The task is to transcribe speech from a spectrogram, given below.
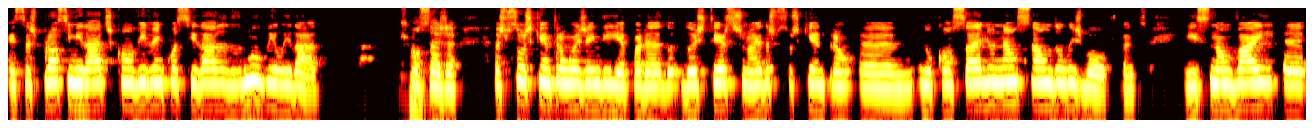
essas proximidades, convivem com a cidade de mobilidade. Sim. Ou seja, as pessoas que entram hoje em dia para dois terços, não é? Das pessoas que entram uh, no Conselho não são de Lisboa, portanto, isso não vai, uh,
